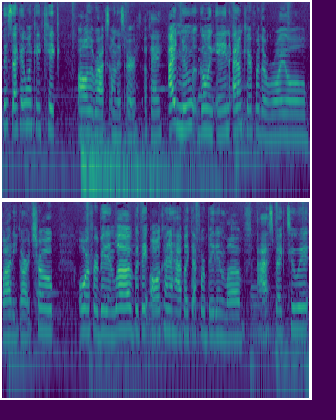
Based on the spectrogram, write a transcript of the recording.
the second one can kick all the rocks on this earth, okay? I knew going in, I don't care for the royal bodyguard trope or forbidden love but they all kind of have like that forbidden love aspect to it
